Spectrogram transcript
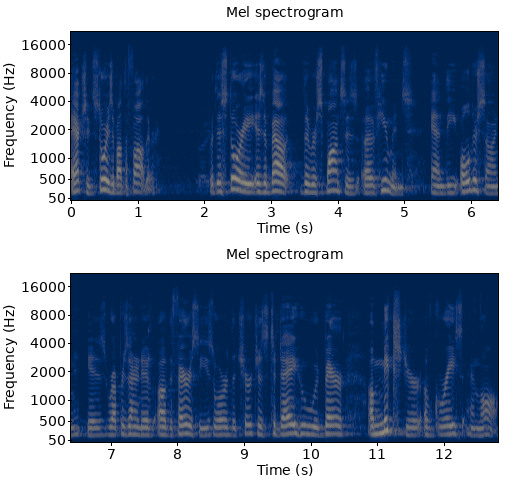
Actually, the story is about the father. But the story is about the responses of humans. And the older son is representative of the Pharisees or the churches today who would bear a mixture of grace and law.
